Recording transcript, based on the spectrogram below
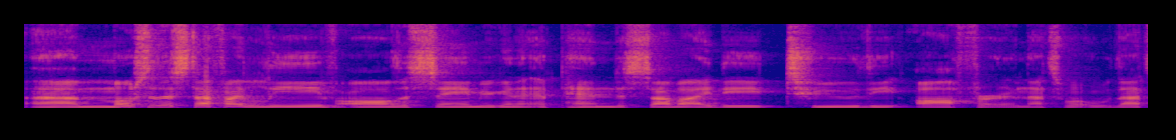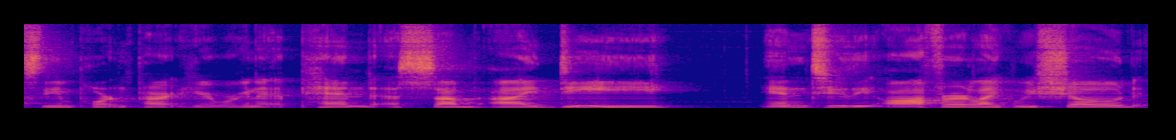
Um, most of the stuff I leave all the same. You're going to append a sub ID to the offer, and that's what that's the important part here. We're going to append a sub ID into the offer like we showed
